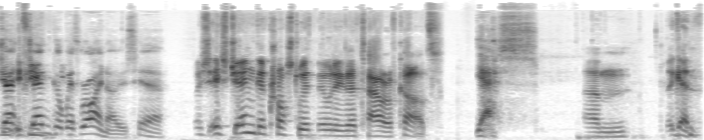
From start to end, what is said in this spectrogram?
You- Jenga with rhinos. Yeah. It's, it's Jenga crossed with building a tower of cards. Yes. Um, again,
